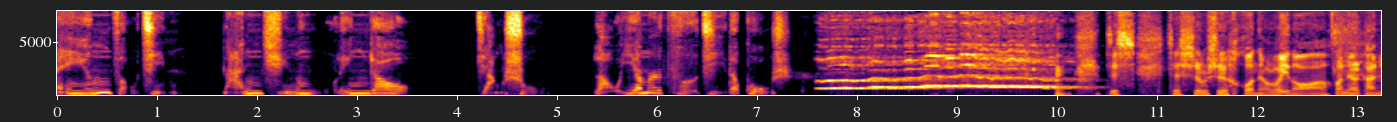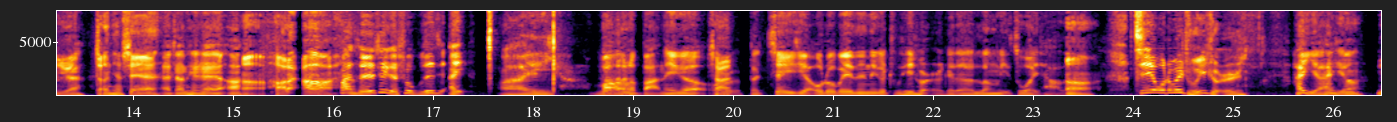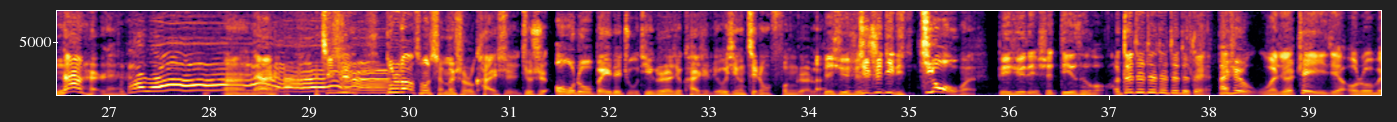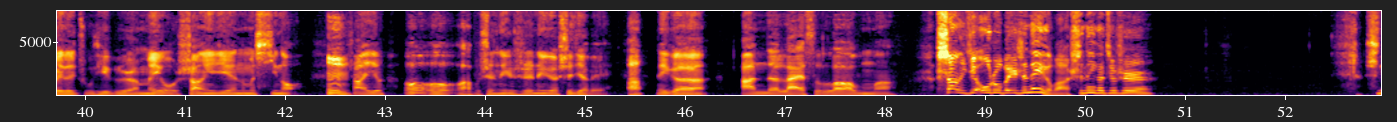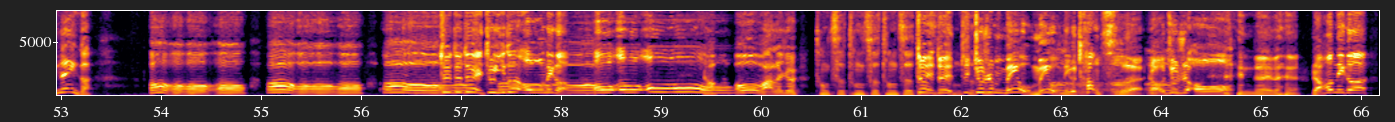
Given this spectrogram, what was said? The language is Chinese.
欢迎走进南秦五零幺，讲述老爷们儿自己的故事。这这时不时换点味道啊，换点感觉，整挺瘆人哎，整挺瘆人啊。啊！好了哎啊，伴随着这个说不对劲，哎哎呀，忘了把那个啥把这一届欧洲杯的那个主题曲儿给它扔里做一下子，嗯，这届欧洲杯主题曲儿还也还行。那样式的，嗯，那样式儿，就是不知道从什么时候开始，就是欧洲杯的主题歌就开始流行这种风格了，必须是就是得得叫唤必须得是 disco。啊！对对对对对对对，但是我觉得这一届欧洲杯的主题歌没有上一届那么洗脑。嗯上一届哦哦啊，不是那个是那个世界杯啊，那个 And Less Love 吗？上一届欧洲杯是那个吧？是那个就是是那个。哦哦哦哦哦哦哦哦哦！对对对，就一顿哦那个哦哦哦哦，然后哦完了就是通词通词通词。对对对，就是没有没有那个唱词，然后就是哦，对对。然后那个。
